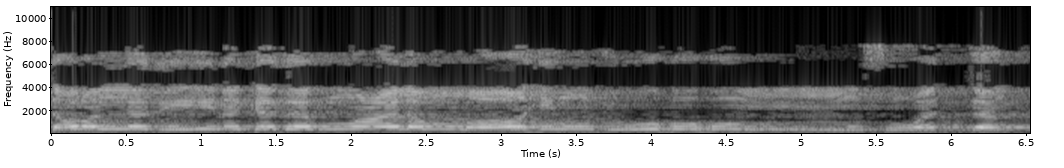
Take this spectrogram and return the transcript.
ترى الذين كذبوا على الله وجوههم مسودة.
